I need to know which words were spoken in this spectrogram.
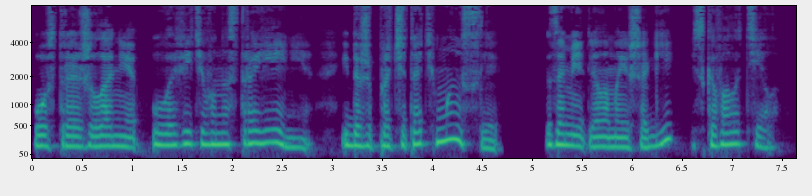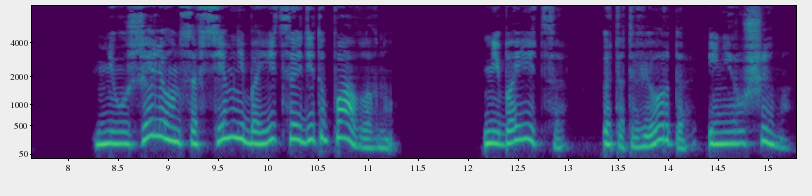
Острое желание уловить его настроение и даже прочитать мысли замедлило мои шаги и сковало тело. Неужели он совсем не боится Эдиту Павловну? Не боится, это твердо и нерушимо.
